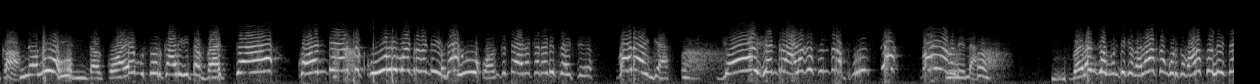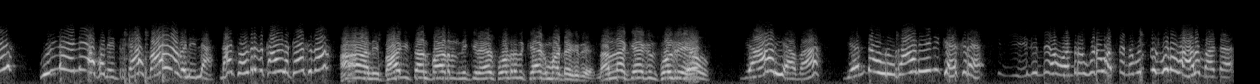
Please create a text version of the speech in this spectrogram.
வச்சுக்கா. இந்த கோயம்புத்தூர்காரி கிட்ட வச்ச கொண்டாந்து கூறு மட்டும் வேண்டி உங்ககிட்ட எனக்கு பேச்சு? இங்க. ஏ என்ற அழகு சுந்தர புருஷா வாயா வெளியில. விளைஞ்ச முண்டிக்கு விளாசம் கொடுத்து வர சொல்லிட்டு உள்ள என்ன பண்ணிட்டு இருக்க? வாயா வெளியில. நான் சொல்றது காதுல கேக்குதா? ஆ, நீ பாகிஸ்தான் பாடல் நிக்கிற சொல்றது கேட்க மாட்டேங்குது. நல்லா கேக்குது சொல்றியா. யார் யாவ எந்த ஒரு ராணின்னு கேக்குறேன் இனிமே ஒன்றரை கூட ஒத்த நிமிஷம் கூட வாழ மாட்டேன்.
